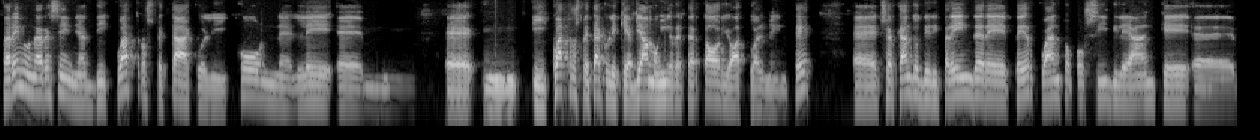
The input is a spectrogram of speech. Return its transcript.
Faremo una rassegna di quattro spettacoli con le, ehm, eh, mh, i quattro spettacoli che abbiamo in repertorio attualmente. Eh, cercando di riprendere per quanto possibile anche eh,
